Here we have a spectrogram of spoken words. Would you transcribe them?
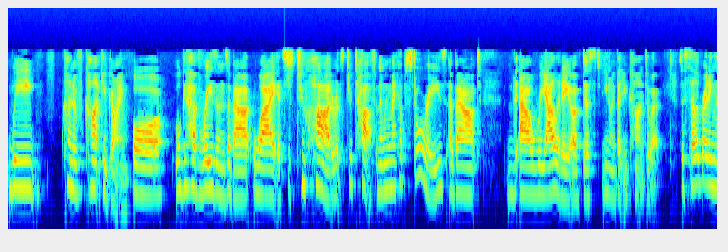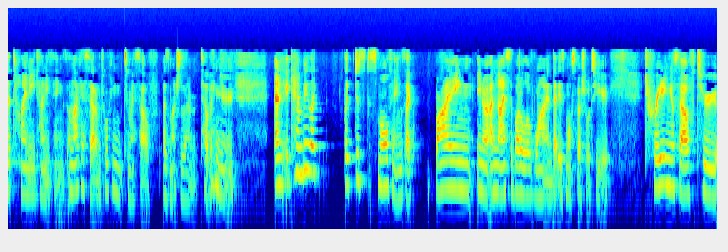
we kind of can't keep going or we'll have reasons about why it's just too hard or it's too tough. And then we make up stories about the, our reality of just, you know, that you can't do it. So celebrating the tiny, tiny things. And like I said, I'm talking to myself as much as I'm telling you. And it can be like like just small things like buying, you know, a nicer bottle of wine that is more special to you. Treating yourself to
